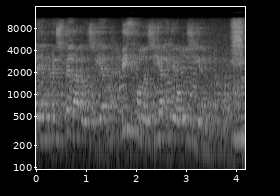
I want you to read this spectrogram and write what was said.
letras, pedagogia, psicologia e teologia.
